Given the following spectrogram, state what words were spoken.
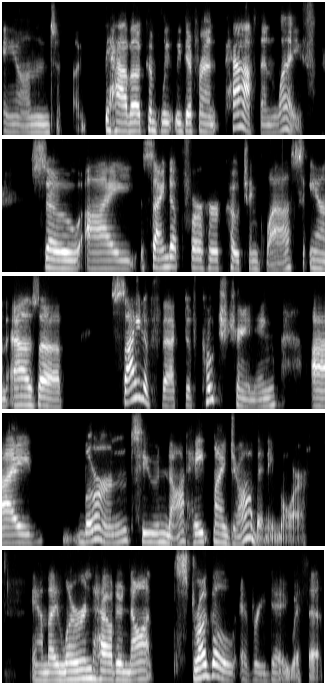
and have a completely different path in life. So I signed up for her coaching class. And as a side effect of coach training, I learn to not hate my job anymore. And I learned how to not struggle every day with it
